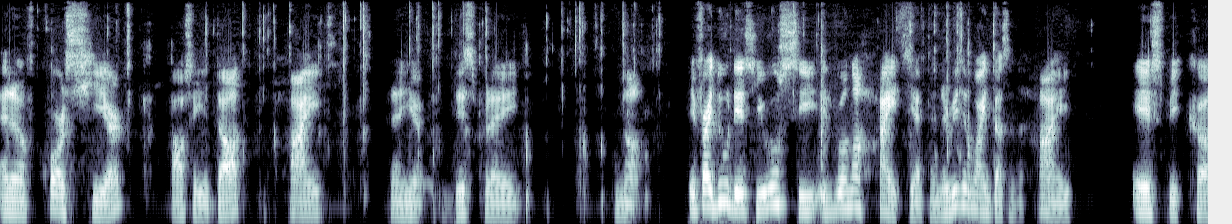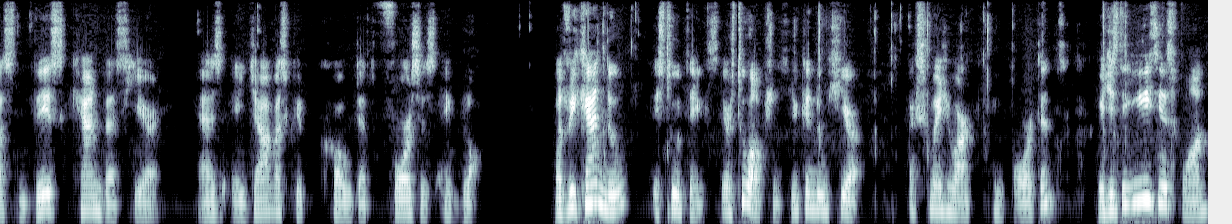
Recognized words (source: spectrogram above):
And then of course here, I'll say a dot height, and here display none. If I do this, you will see it will not hide yet. And the reason why it doesn't hide is because this canvas here has a JavaScript code that forces a block. What we can do is two things. There's two options. You can do here exclamation mark important, which is the easiest one,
